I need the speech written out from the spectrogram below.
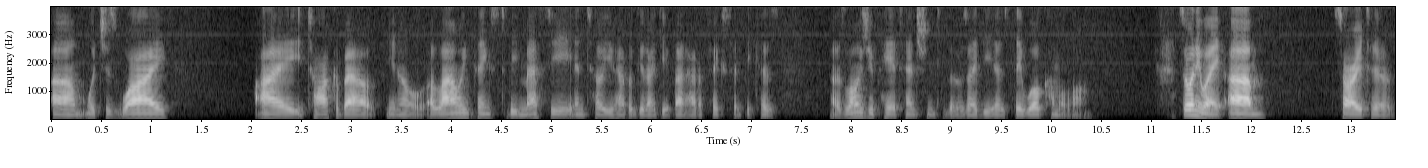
um, which is why I talk about you know allowing things to be messy until you have a good idea about how to fix it because As long as you pay attention to those ideas, they will come along. So anyway, um, sorry to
